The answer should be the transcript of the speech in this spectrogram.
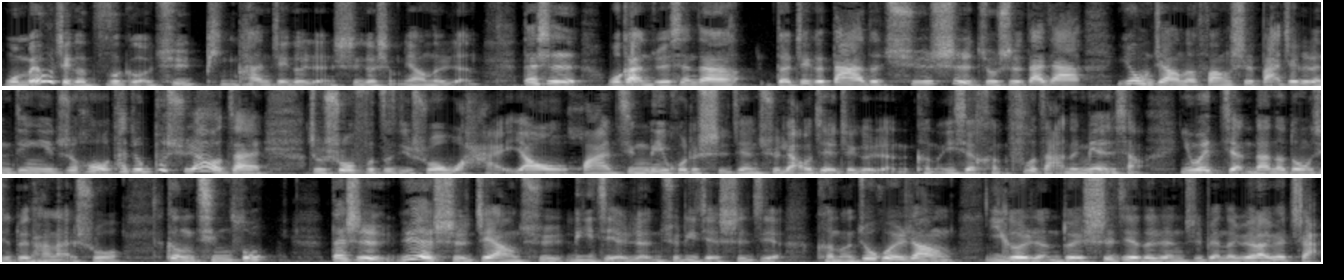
我没有这个资格去评判这个人是个什么样的人。但是我感觉现在的这个大的趋势就是，大家用这样的方式把这个人定义之后，他就不需要再就说服自己说我还要花精力或者时间去了解这个人可能一些很复杂的面相，因为简单的东西对他来说更轻松。但是越是这样去理解人、去理解世界，可能就会让一个人对世界的认知变得越来越窄。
